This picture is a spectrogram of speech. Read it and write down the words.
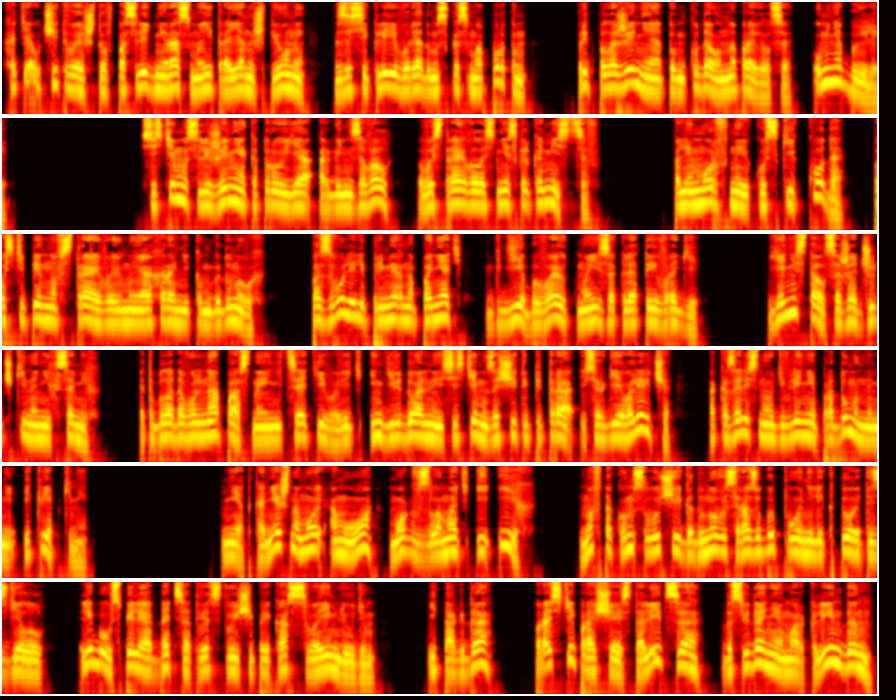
Хотя, учитывая, что в последний раз мои трояны-шпионы засекли его рядом с космопортом, предположения о том, куда он направился, у меня были. Система слежения, которую я организовал, выстраивалась несколько месяцев. Полиморфные куски кода постепенно встраиваемые охранником Годуновых, позволили примерно понять, где бывают мои заклятые враги. Я не стал сажать жучки на них самих. Это была довольно опасная инициатива, ведь индивидуальные системы защиты Петра и Сергея Валерьевича оказались на удивление продуманными и крепкими. Нет, конечно, мой АМО мог взломать и их, но в таком случае Годуновы сразу бы поняли, кто это сделал, либо успели отдать соответствующий приказ своим людям. И тогда «Прости-прощай, столица», «До свидания, Марк Линден»,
